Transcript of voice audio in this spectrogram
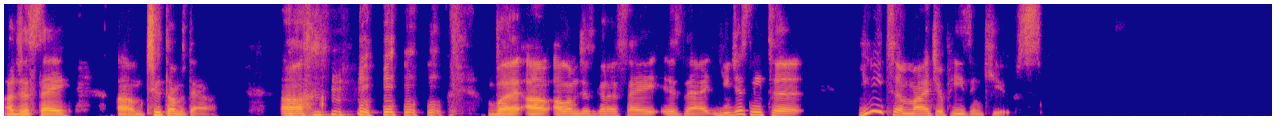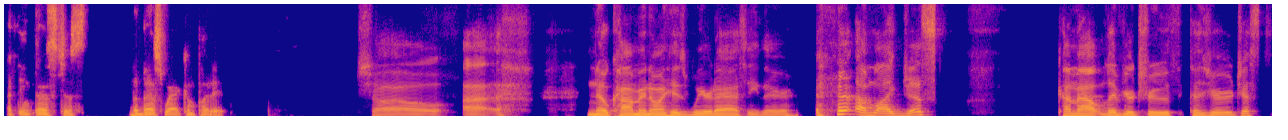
I'll just say um, two thumbs down. Uh, but uh, all I'm just gonna say is that you just need to you need to mind your p's and q's. I think that's just the best way I can put it. So, uh, no comment on his weird ass either. I'm like, just come out, live your truth, because you're just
